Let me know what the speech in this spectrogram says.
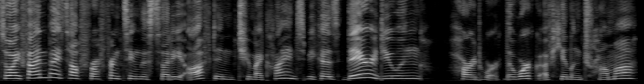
So I find myself referencing this study often to my clients because they're doing hard work, the work of healing trauma,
